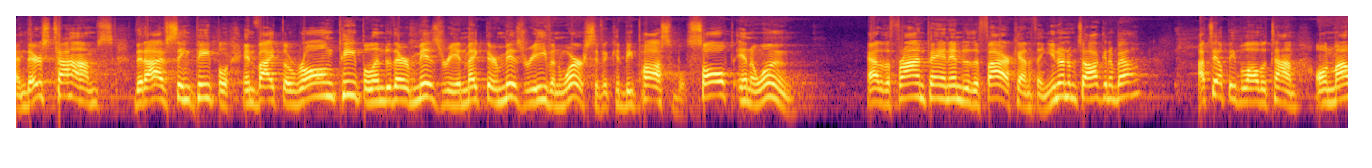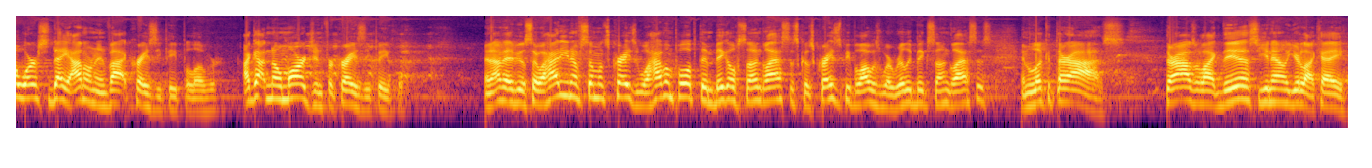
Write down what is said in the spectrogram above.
and there's times that I've seen people invite the wrong people into their misery and make their misery even worse if it could be possible. Salt in a wound, out of the frying pan into the fire kind of thing. You know what I'm talking about? I tell people all the time on my worst day, I don't invite crazy people over. I got no margin for crazy people. And I've had people say, well, how do you know if someone's crazy? Well, have them pull up them big old sunglasses because crazy people always wear really big sunglasses and look at their eyes. Their eyes are like this, you know, you're like, hey,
